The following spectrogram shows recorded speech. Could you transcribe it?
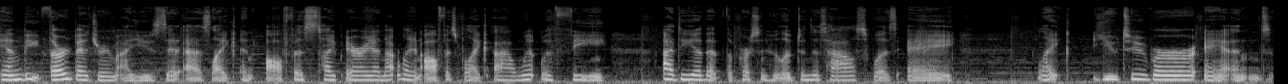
In the third bedroom, I used it as like an office type area. Not really an office, but like I went with the idea that the person who lived in this house was a like YouTuber and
